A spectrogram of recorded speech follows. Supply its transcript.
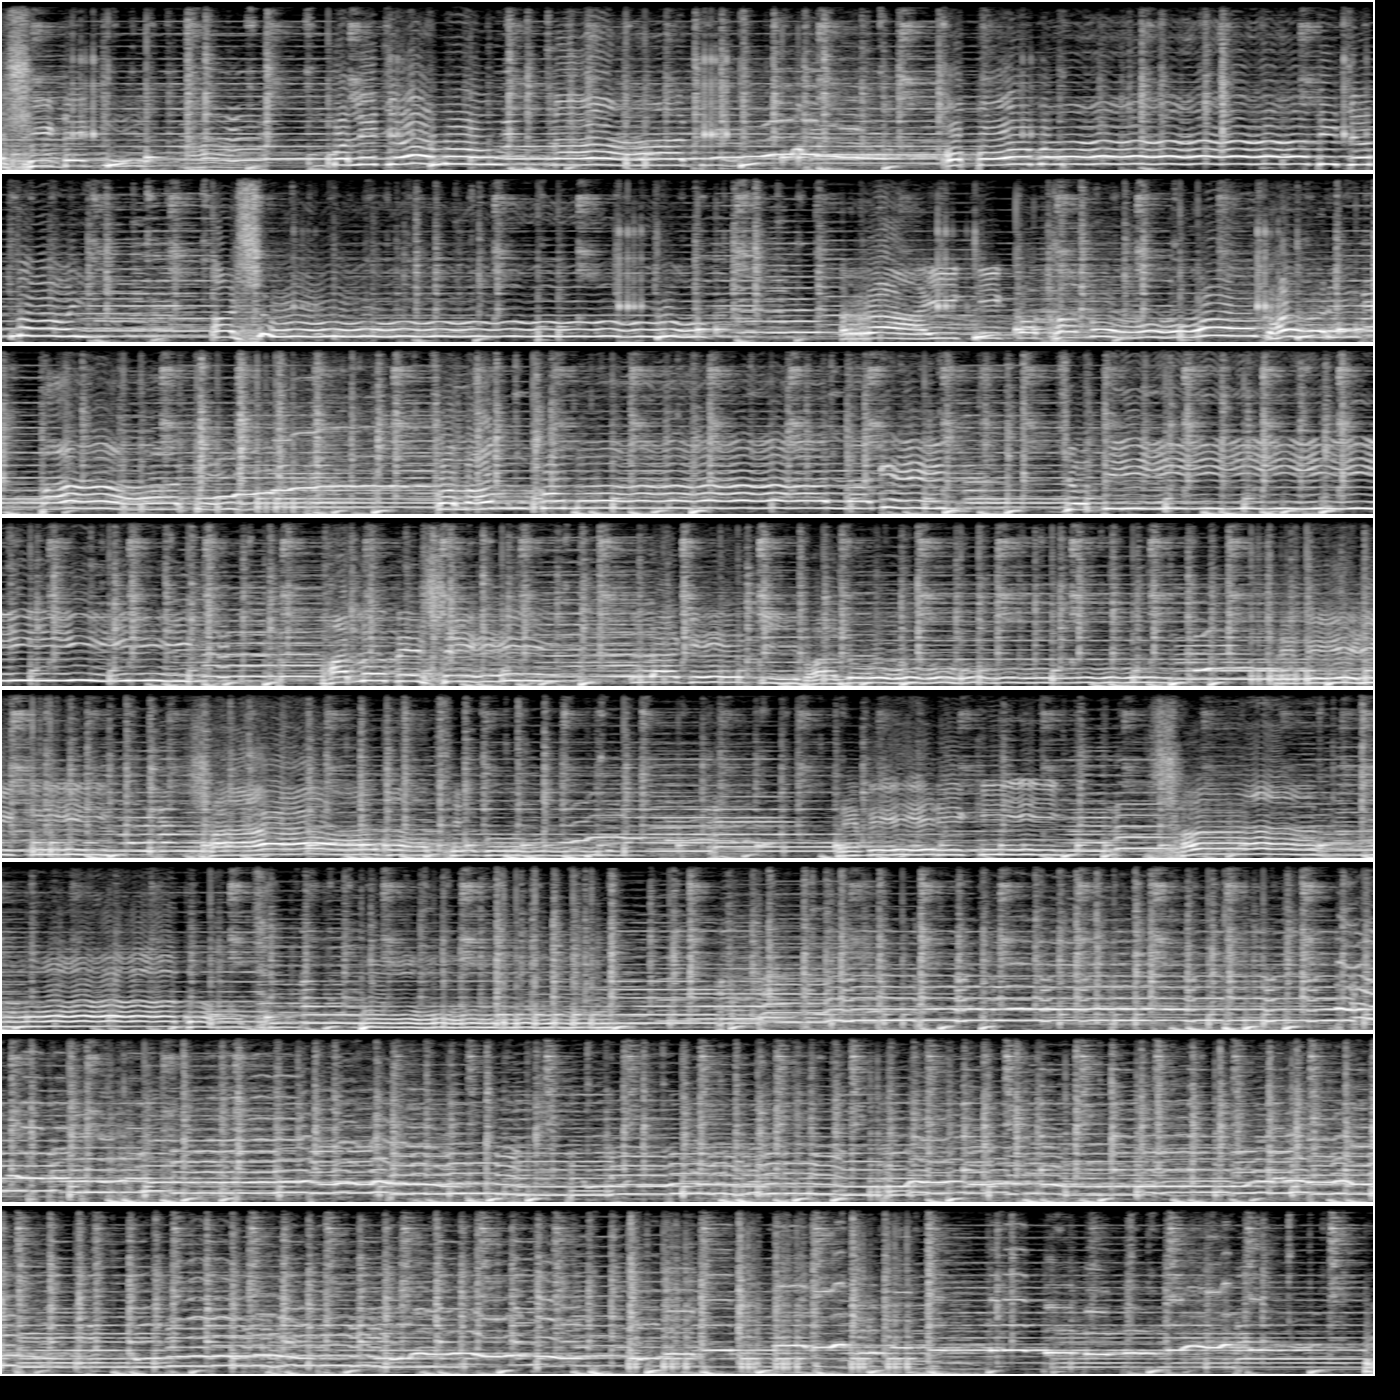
বাসি ডেকে বলে যাব অপবাদ যতই আসু রাই কি কখনো ঘরে থাকে? কলঙ্ক না ভালোবেসে লাগে কি ভালো? প্রেমের কি স্বাদ আছে গো? প্রেমের কি স্বাদ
